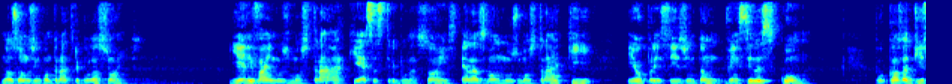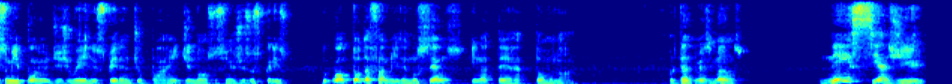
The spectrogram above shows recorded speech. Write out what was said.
nós vamos encontrar tribulações. E ele vai nos mostrar que essas tribulações, elas vão nos mostrar que eu preciso então vencê-las como? Por causa disso me ponho de joelhos perante o Pai de nosso Senhor Jesus Cristo, do qual toda a família nos céus e na terra toma o nome. Portanto, meus irmãos, nesse agir,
